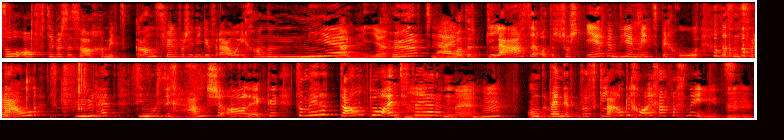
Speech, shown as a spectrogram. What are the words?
so oft über so Sachen mit ganz vielen verschiedenen Frauen. Ich habe noch nie Noch nie. gehört Nein. oder gelesen oder schon irgendwie mitbekommen, dass eine Frau das Gefühl hat, sie muss sich Händchen anlegen, um ihren Tampon entfernen. Und wenn ihr, das glaube ich euch einfach nicht. Mhm.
